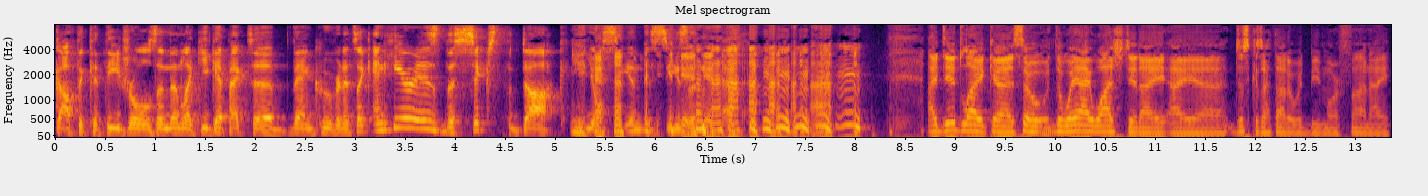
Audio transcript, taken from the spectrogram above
gothic cathedrals, and then like you get back to Vancouver and it's like, and here is the sixth dock you'll see in this season. I did like uh, so the way I watched it. I, I uh, just because I thought it would be more fun. I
